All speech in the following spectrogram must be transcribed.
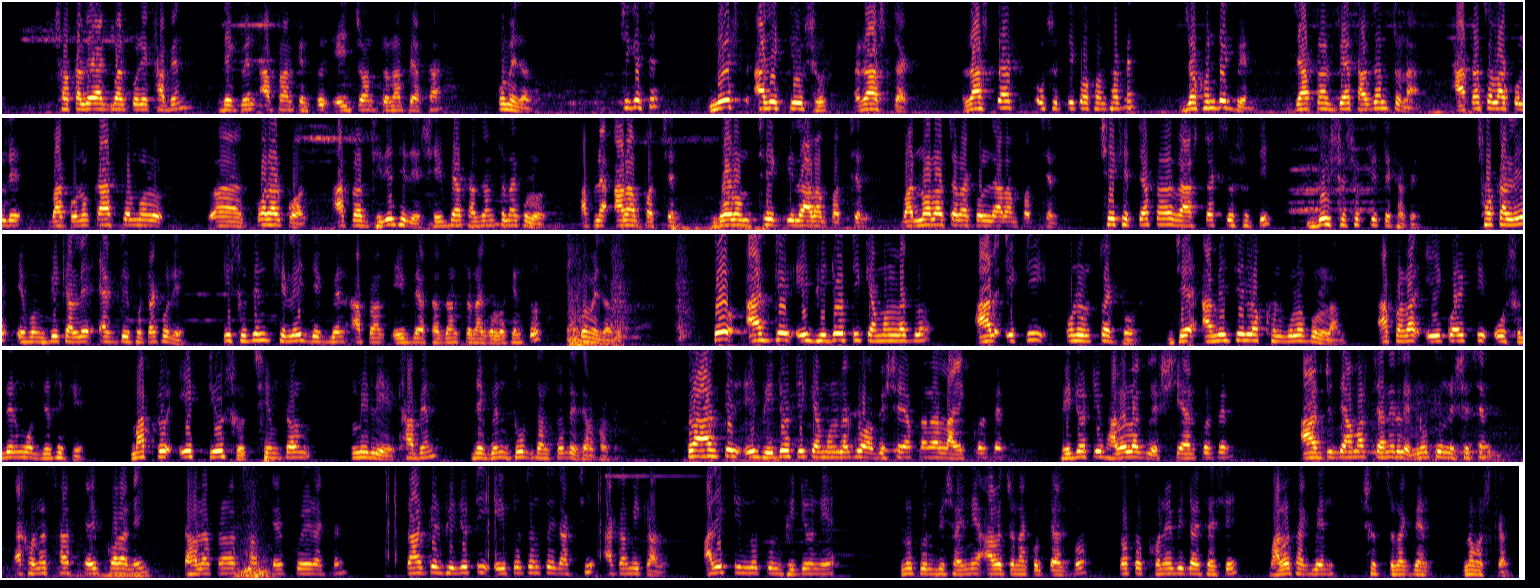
সকালে একবার করে খাবেন। দেখবেন আপনার কিন্তু এই যন্ত্রণা, ব্যথা কমে যাবে। ঠিক আছে? নেক্সট আরেকটি ওষুধ রাস্টাক্স রাস্টাক্স ওষুধটি কখন খাবেন? যখন দেখবেন যে আপনার ব্যথা, যন্ত্রণা, হাঁটাচলা করলে বা কোনো কাজকর্ম করার পর আপনার ধীরে ধীরে সেই ব্যথা, যন্ত্রণাগুলো আপনি আরাম পাচ্ছেন। গরম সেক দিলে আরাম পাচ্ছেন বা নড়াচড়া করলে আরাম পাচ্ছেন, সেক্ষেত্রে আপনারা রাস্টাক্স ওষুধটি দুইশো শক্তিতে খাবেন। সকালে এবং বিকালে এক দুই ফোঁটা করে কিছুদিন খেলেই দেখবেন আপনার এই ব্যথা যন্ত্রণাগুলো কিন্তু কমে যাবে। তো আজকের এই ভিডিওটি কেমন লাগল? আর একটি অনুরোধ রাখব যে আমি যে লক্ষণগুলো বললাম, আপনারা এই কয়েকটি ওষুধের মধ্যে থেকে মাত্র একটি ওষুধ সিমটম মিলিয়ে খাবেন, দেখবেন দুর্দান্ত রেজাল্ট পাবেন। তো আজকের এই ভিডিওটি কেমন লাগল? অবশ্যই আপনারা লাইক করবেন। ভিডিওটি ভালো লাগলে শেয়ার করবেন। আর যদি আমার চ্যানেলে নতুন এসেছেন, এখনও সাবস্ক্রাইব করা নেই, তাহলে আপনারা সাবস্ক্রাইব করে রাখবেন। তো আজকের ভিডিওটি এই পর্যন্তই রাখছি। আগামীকাল আরেকটি নতুন ভিডিও নিয়ে, নতুন বিষয় নিয়ে আলোচনা করতে আসব। ততক্ষণে বিদায় চাইছি। ভালো থাকবেন, সুস্থ থাকবেন। নমস্কার।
